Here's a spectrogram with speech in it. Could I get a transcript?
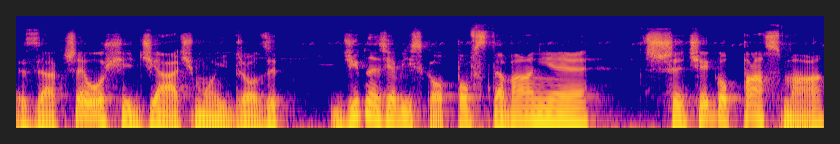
zaczęło się dziać, moi drodzy, dziwne zjawisko. Powstawanie trzeciego pasma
